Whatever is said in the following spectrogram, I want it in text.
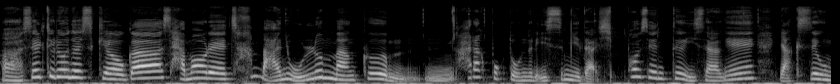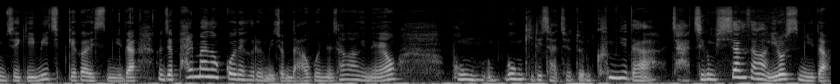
아, 셀트리온 헬스케어가 3월에 참 많이 오른 만큼 음, 하락폭도 오늘 있습니다. 10% 이상의 약세 움직임이 집계가 있습니다. 현재 8만 원권의 흐름이 좀 나오고 있는 상황이네요. 봉, 음봉 길이 자체도 좀 큽니다. 자, 지금 시장 상황 이렇습니다.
